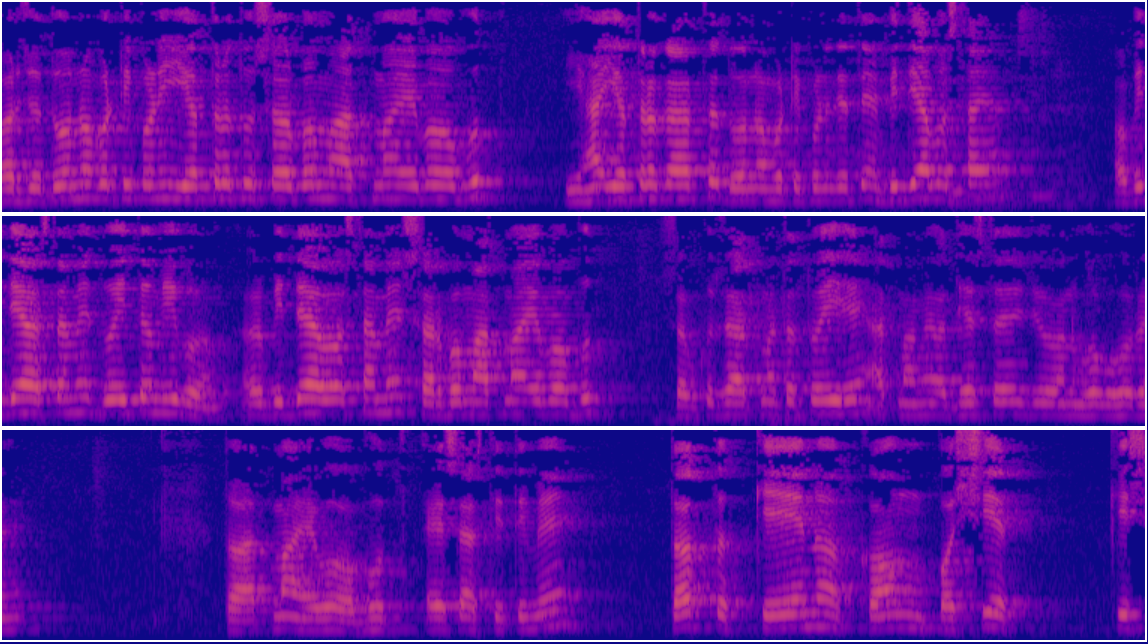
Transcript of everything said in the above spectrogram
और जो दो नंबर टिप्पणी, यत्र तो सर्वम आत्मा एवं अभूत यहाँ यत्र का अर्थ दो नंबर टिप्पणी देते हैं विद्यावस्थायाम अविद्यावस्था में द्वैतम इव, और विद्यावस्था में सर्वमात्मा एवं अभूत। सब कुछ आत्मा तत्व ही है, आत्मा में अध्यस्त है, जो अनुभव हो रहे हैं। तो आत्मा एवं अभूत, ऐसा स्थिति में तत् केन कम पश्यत, किस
